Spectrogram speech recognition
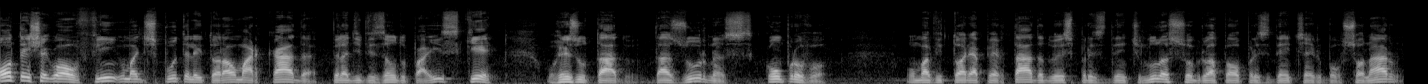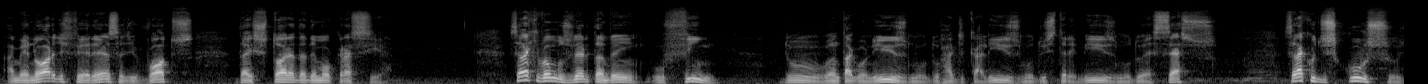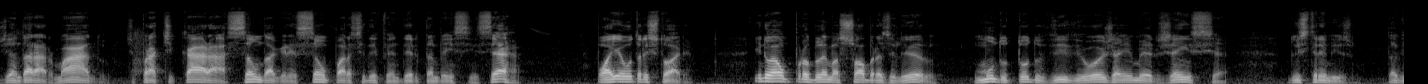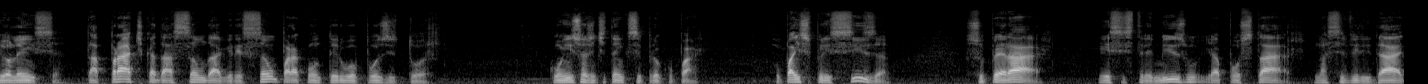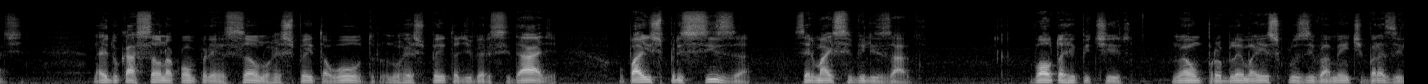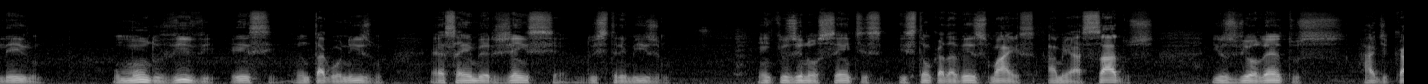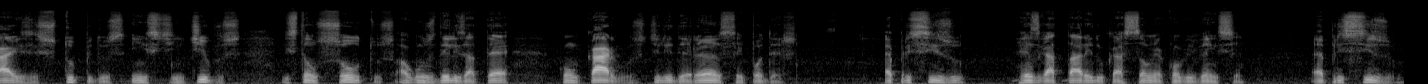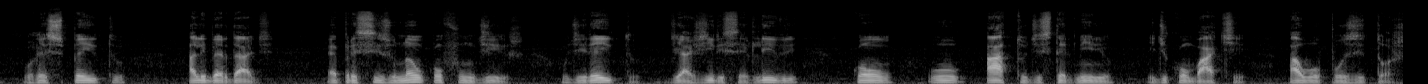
Ontem chegou ao fim uma disputa eleitoral marcada pela divisão do país que o resultado das urnas comprovou. Uma vitória apertada do ex-presidente Lula sobre o atual presidente Jair Bolsonaro, a menor diferença de votos da história da democracia. Será que vamos ver também o fim do antagonismo, do radicalismo, do extremismo, do excesso? Será que o discurso de andar armado, de praticar a ação da agressão para se defender também se encerra? Bom, aí é outra história. E não é um problema só brasileiro. O mundo todo vive hoje a emergência do extremismo, da violência, da prática da ação da agressão para conter o opositor. Com isso a gente tem que se preocupar. O país precisa superar esse extremismo e apostar na civilidade, na educação, na compreensão, no respeito ao outro, no respeito à diversidade, o país precisa ser mais civilizado. Volto a repetir, não é um problema exclusivamente brasileiro. O mundo vive esse antagonismo, essa emergência do extremismo, em que os inocentes estão cada vez mais ameaçados e os violentos, radicais, estúpidos e instintivos estão soltos, alguns deles até com cargos de liderança e poder. É preciso resgatar a educação e a convivência. É preciso o respeito à liberdade. É preciso não confundir o direito de agir e ser livre com o ato de extermínio e de combate ao opositor.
